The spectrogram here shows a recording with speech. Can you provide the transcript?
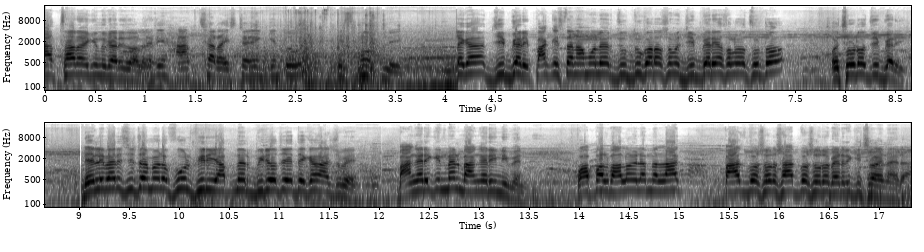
হাত ছাড়াই কিন্তু গাড়ি চলে। হাত ছাড়া স্টারিং কিন্তু স্মুথলি জিপ গাড়ি। পাকিস্তান আমলের যুদ্ধ করার সময় জিপ গাড়ি আসলে ছোট ওই ছোট জিপ গাড়ি। ডেলিভারি সিস্টেম হলো ফুল ফ্রি আপনার ভিডিও যে দেখে আসবে। বাঙালি কিনবেন বাঙালি নেবেন। কপাল ভালো হলে আপনার লাখ পাঁচ বছর সাত বছর ব্যাটারি কিছু হয় না এটা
